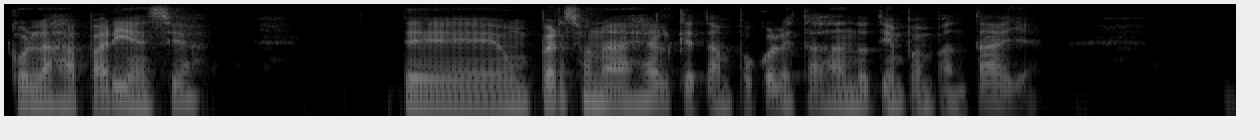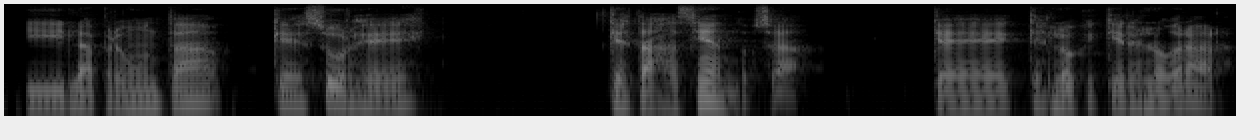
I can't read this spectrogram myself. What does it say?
con las apariencias de un personaje al que tampoco le estás dando tiempo en pantalla. Y la pregunta que surge es, ¿qué estás haciendo? O sea, ¿qué, qué es lo que quieres lograr?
